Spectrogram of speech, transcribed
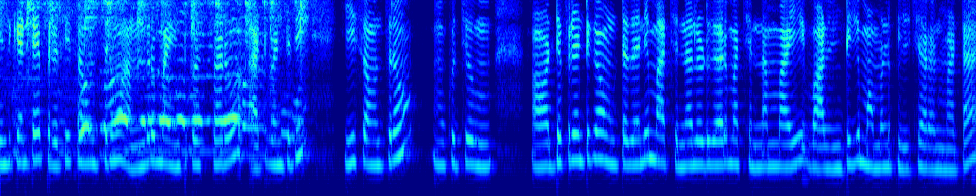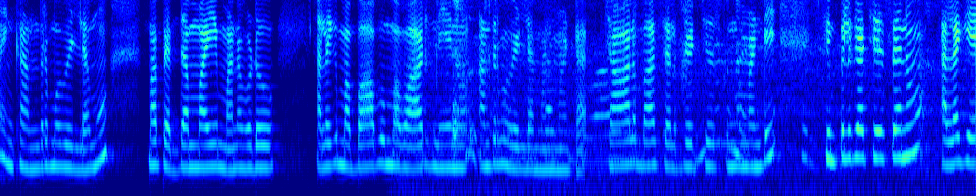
ఎందుకంటే ప్రతి సంవత్సరం అందరూ మా ఇంటికి వస్తారు. అటువంటిది ఈ సంవత్సరం కొంచెం డిఫరెంట్గా ఉంటుందని మా చిన్నల్లుడు గారు మా చిన్నమ్మాయి వాళ్ళ ఇంటికి మమ్మల్ని పిలిచారనమాట ఇంకా అందరము వెళ్ళాము. మా పెద్దమ్మాయి మనవడు అలాగే మా బాబు మా వారు నేను అందరం వెళ్ళామన్నమాట. చాలా బాగా సెలబ్రేట్ చేసుకున్నామండి. సింపుల్గా చేశాను అలాగే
